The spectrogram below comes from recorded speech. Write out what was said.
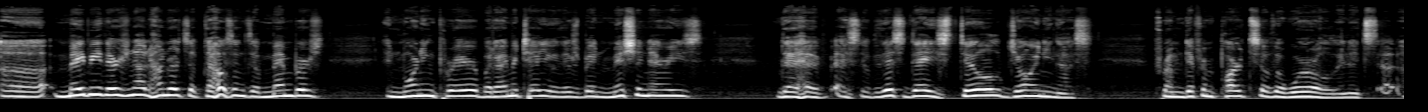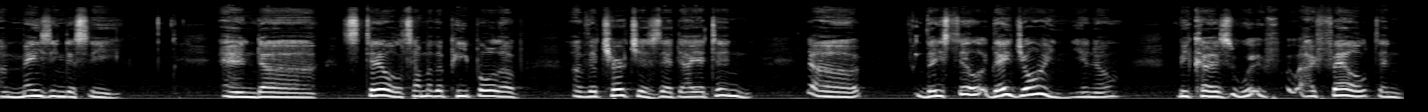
uh, maybe there's not hundreds of thousands of members in morning prayer, but I may tell you there's been missionaries that have, as of this day, still joining us from different parts of the world, and it's amazing to see. And uh, still, some of the people of of the churches that I attend, uh, they still they join, you know, because we, I felt and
